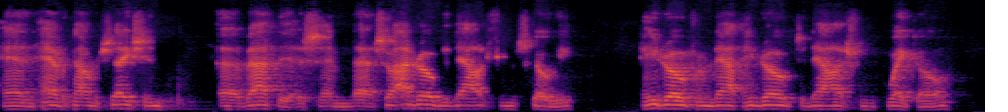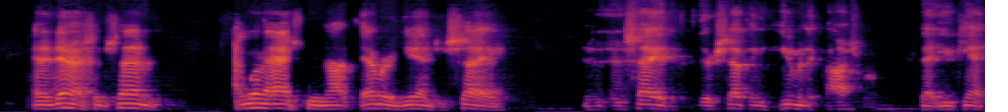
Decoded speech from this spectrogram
and have a conversation uh, about this. And uh, so I drove to Dallas from Muskogee. He drove from Dallas, he drove to Dallas from Waco. And at dinner I said, son, I'm going to ask you not ever again to say and say that there's something humanly possible that you can't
